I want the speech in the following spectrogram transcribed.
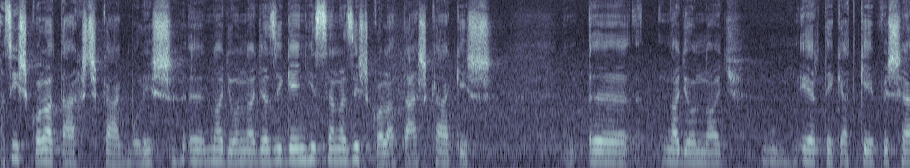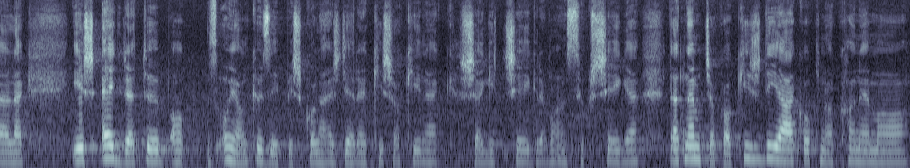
Az iskolatáskákból is nagyon nagy az igény, hiszen az iskolatáskák is nagyon nagy értéket képviselnek, és egyre több az olyan középiskolás gyerek is, akinek segítségre van szüksége. Tehát nem csak a kisdiákoknak, hanem a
